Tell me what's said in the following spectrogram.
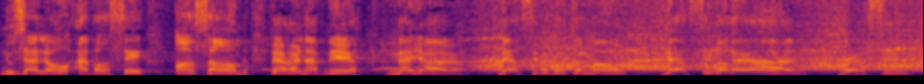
Nous allons avancer ensemble vers un avenir meilleur. Merci beaucoup tout le monde. Merci Montréal. Merci.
